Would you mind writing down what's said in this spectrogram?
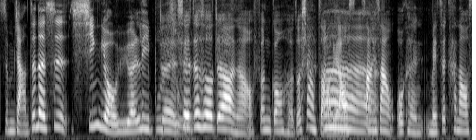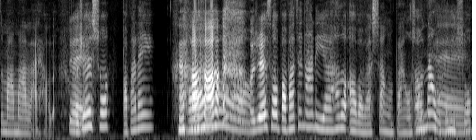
怎么讲？真的是心有余而力不足。对，所以这时候就要那种分工合作。像早疗上一上，我可能每次看到是妈妈来好了，我就会说：“爸爸嘞。”我觉得说：“爸爸在哪里呀？”他说：“哦，爸爸上班。”我说：“那我跟你说，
